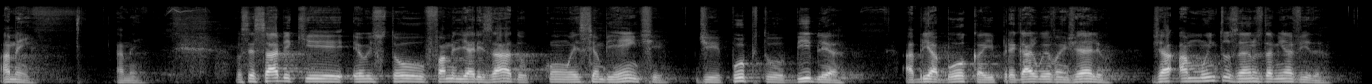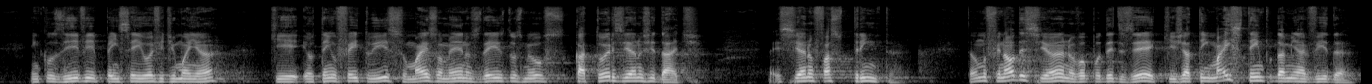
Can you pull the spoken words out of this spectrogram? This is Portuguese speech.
Amém. Amém. Você sabe que eu estou familiarizado com esse ambiente de púlpito, Bíblia, abrir a boca e pregar o Evangelho já há muitos anos da minha vida. Inclusive, pensei hoje de manhã que eu tenho feito isso mais ou menos desde os meus 14 anos de idade. Esse ano eu faço 30. Então, no final desse ano, eu vou poder dizer que já tem mais tempo da minha vida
